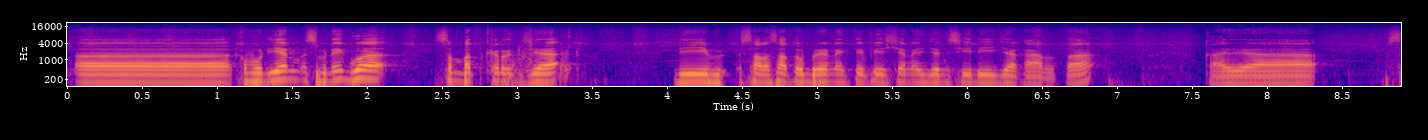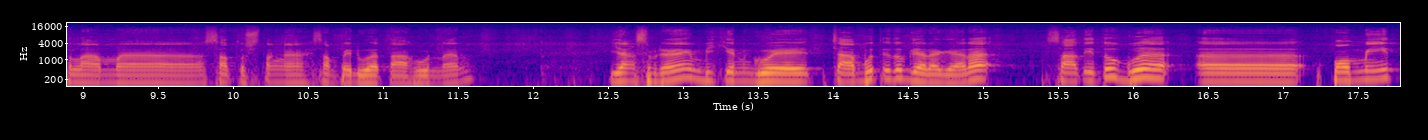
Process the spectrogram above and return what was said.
eh, kemudian sebenarnya gue sempat kerja di salah satu brand activation agency di Jakarta kayak selama satu setengah sampai dua tahunan yang sebenarnya yang bikin gue cabut itu gara-gara saat itu gue eh, pomade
